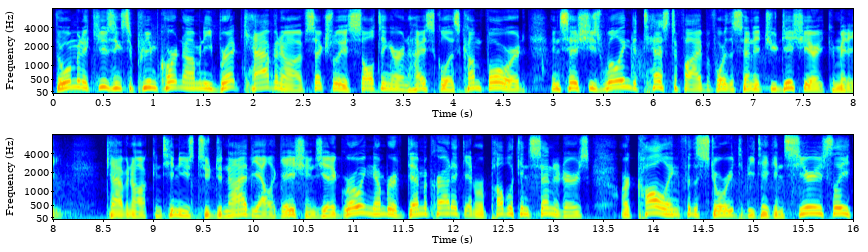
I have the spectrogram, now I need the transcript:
The woman accusing Supreme Court nominee Brett Kavanaugh of sexually assaulting her in high school has come forward and says she's willing to testify before the Senate Judiciary Committee. Kavanaugh continues to deny the allegations, yet a growing number of Democratic and Republican senators are calling for the story to be taken seriously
